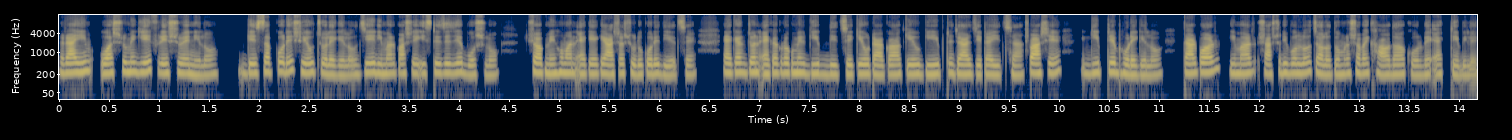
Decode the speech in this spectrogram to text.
রাইম ওয়াশরুমে গিয়ে ফ্রেশ হয়ে নিল। ড্রেস আপ করে সেও চলে গেল। যে রিমার পাশে স্টেজে যে বসল, সব মেহমান একে একে আসা শুরু করে দিয়েছে। এক একজন এক এক রকমের গিফট দিচ্ছে, কেউ টাকা, কেউ গিফট, যার যেটা ইচ্ছা। পাশে গিফটে ভরে গেল। তারপর রিমার শাশুড়ি বলল, চলো, তোমরা সবাই খাওয়া দাওয়া করবে এক টেবিলে।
